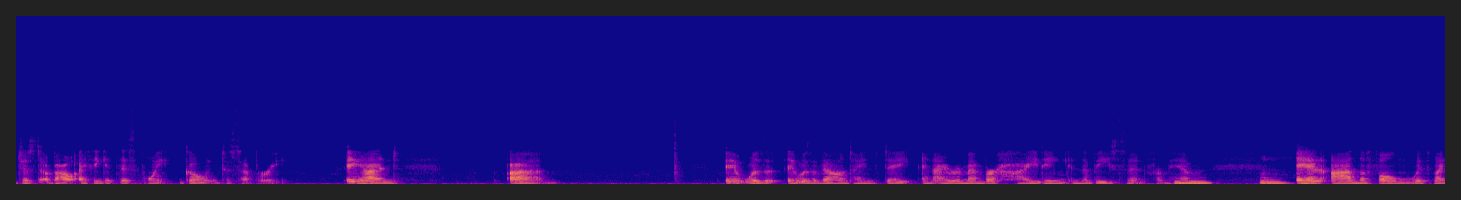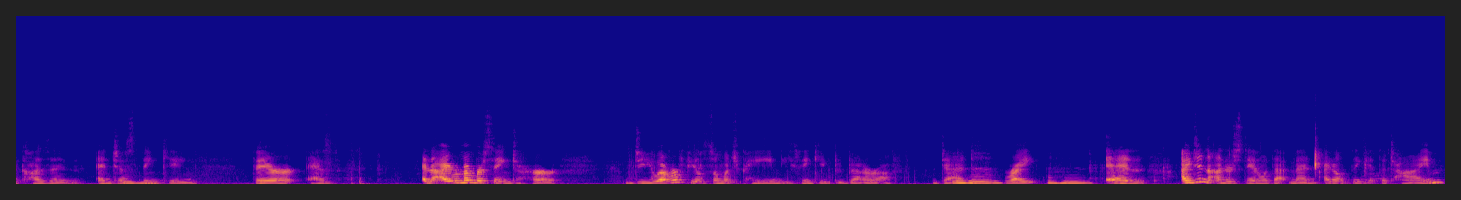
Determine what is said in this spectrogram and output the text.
just about i think at this point going to separate and um it was it was a valentine's day and i remember hiding in the basement from him Mhm. and on the phone with my cousin and just Mhm. thinking there has and I remember saying to her, "Do you ever feel so much pain you think you'd be better off dead?" Mhm. Right? Mhm. And I didn't understand what that meant. I don't think at the time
